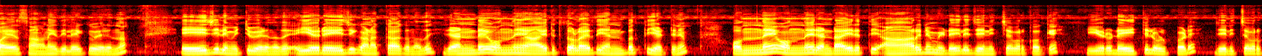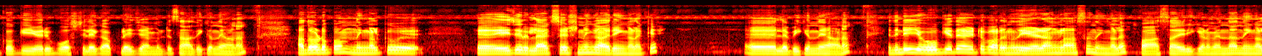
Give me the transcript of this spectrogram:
വയസ്സാണ് ഇതിലേക്ക് വരുന്ന ഏജ് ലിമിറ്റ് വരുന്നത്. ഈ ഒരു ഏജ് കണക്കാക്കുന്നത് രണ്ട് ഒന്ന് ആയിരത്തി തൊള്ളായിരത്തി എൺപത്തി എട്ടിനും ഒന്ന് ഒന്ന് രണ്ടായിരത്തി ആറിനും ഇടയിൽ ജനിച്ചവർക്കൊക്കെ ഈ ഒരു ഡേറ്റിൽ ഉൾപ്പെടെ ജനിച്ചവർക്കൊക്കെ ഈ ഒരു പോസ്റ്റിലേക്ക് അപ്ലൈ ചെയ്യാൻ വേണ്ടി സാധിക്കുന്നതാണ്. അതോടൊപ്പം നിങ്ങൾക്ക് ഏജ് റിലാക്സേഷനും കാര്യങ്ങളൊക്കെ ലഭിക്കുന്നതാണ്. ഇതിന്റെ യോഗ്യതയായിട്ട് പറയുന്നത് ഏഴാം ക്ലാസ് നിങ്ങൾ പാസ്സായിരിക്കണം. എന്നാൽ നിങ്ങൾ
